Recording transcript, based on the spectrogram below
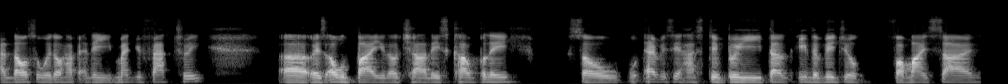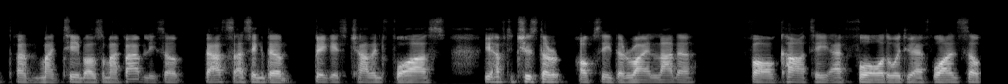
and also we don't have any manufacturing. Uh it's owned by you know Chinese company. So everything has to be done individual from my side and my team, also my family. So that's I think the biggest challenge for us. You have to choose the obviously the right ladder for karting F4 all the way to F1. So,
